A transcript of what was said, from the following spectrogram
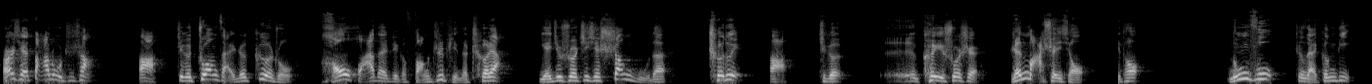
而且大路之上啊，这个装载着各种豪华的这个纺织品的车辆，也就是说这些商贾的车队啊，这个呃可以说是人马喧嚣。里头，农夫正在耕地，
